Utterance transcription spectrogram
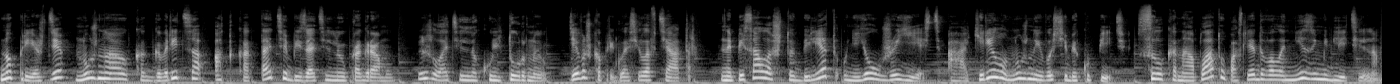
Но прежде нужно, как говорится, откатать обязательную программу, желательно культурную. Девушка пригласила в театр. Написала, что билет у нее уже есть, а Кириллу нужно его себе купить. Ссылка на оплату последовала незамедлительно.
